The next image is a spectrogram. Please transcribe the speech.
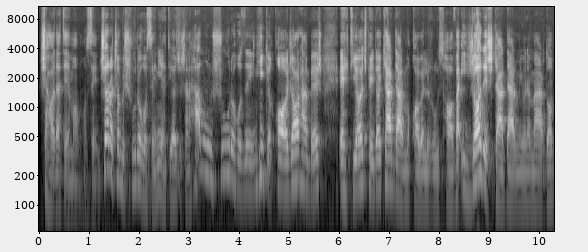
شهادت امام حسین. چرا؟ چون به شور حسینی احتیاج داشتن. همون شور حسینی که قاجار هم بهش احتیاج پیدا کرد در مقابل روزها و ایجادش کرد در میون مردم.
